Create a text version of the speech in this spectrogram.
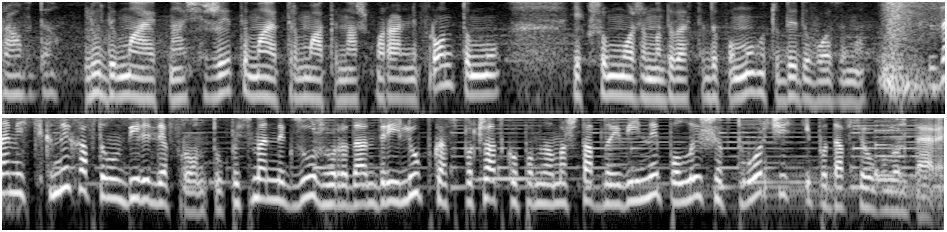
Правда, люди мають наші жити, мають тримати наш моральний фронт. Тому, якщо можемо довести допомогу, туди довозимо. Замість книг автомобілі для фронту. Письменник з Ужгорода Андрій Любка з початку повномасштабної війни полишив творчість і подався у волонтери.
